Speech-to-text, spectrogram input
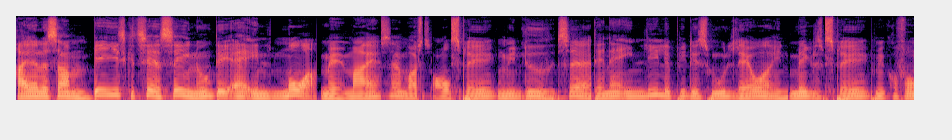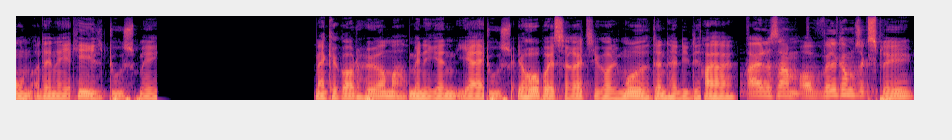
Hej alle sammen. Det I skal til at se nu, det er en mor med mig, som også og play. Min lyd, ser den er en lille bitte smule lavere end Mikkels play mikrofon, og den er jeg helt dus med. Man kan godt høre mig, men igen, jeg er dus. Jeg håber, jeg tager rigtig godt imod den her lille... Hej hej. Hej alle sammen, og velkommen til... Play.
